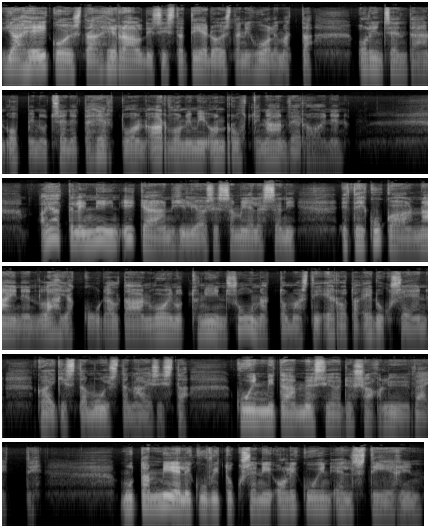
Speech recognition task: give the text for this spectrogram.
Ja heikoista heraldisista tiedoistani huolimatta olin sentään oppinut sen, että herttuan arvonimi on ruhtinaan veroinen. Ajattelin niin ikään hiljaisessa mielessäni, ettei kukaan nainen lahjakkuudeltaan voinut niin suunnattomasti erota edukseen kaikista muista naisista, kuin mitä Monsieur de Charlie väitti. Mutta mielikuvitukseni oli kuin Elstirin,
